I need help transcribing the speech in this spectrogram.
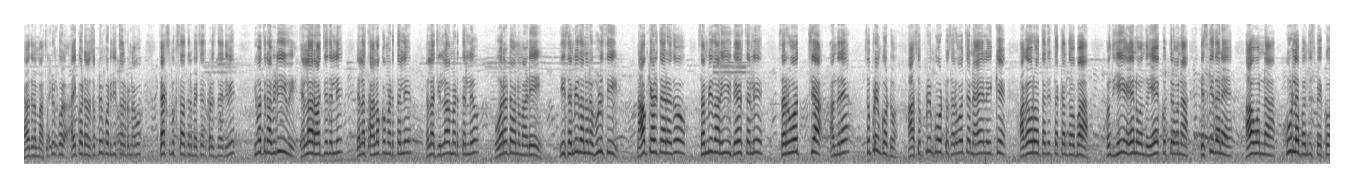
ಯಾವುದು ನಮ್ಮ ಸುಪ್ರೀಂ ಕೋರ್ಟ್ ಹೈಕೋರ್ಟ್. ಅಲ್ಲ ಸುಪ್ರೀಂ ಕೋರ್ಟ್ ರಿಜಿಸ್ಟರ್ಗೆ ನಾವು ಫ್ಯಾಕ್ಸ್ ಬುಕ್ಸ್ ಅಂತ ಮೆಸೇಜ್ ಕಳಿಸ್ತಾ ಇದ್ದೀವಿ. ಇವತ್ತು ನಾವು ಇಡೀ ಎಲ್ಲ ರಾಜ್ಯದಲ್ಲಿ ಎಲ್ಲ ತಾಲೂಕು ಮಟ್ಟದಲ್ಲಿ ಎಲ್ಲ ಜಿಲ್ಲಾ ಮಟ್ಟದಲ್ಲೂ ಹೋರಾಟವನ್ನು ಮಾಡಿ ಈ ಸಂವಿಧಾನನ ಉಳಿಸಿ. ನಾವು ಕೇಳ್ತಾ ಇರೋದು ಸಂವಿಧಾನ ಈ ದೇಶದಲ್ಲಿ ಸರ್ವೋಚ್ಚ ಅಂದರೆ ಸುಪ್ರೀಂ ಕೋರ್ಟು. ಆ ಸುಪ್ರೀಂ ಕೋರ್ಟು ಸರ್ವೋಚ್ಚ ನ್ಯಾಯಾಲಯಕ್ಕೆ ಅಗೌರವ ತಂದಿರತಕ್ಕಂಥ ಒಬ್ಬ ಒಂದು ಏ ಏನು ಒಂದು ಏಕುತ್ರವನ್ನು ಎಸಗಿದ್ದಾನೆ ಅವನ್ನ ಕೂಡಲೇ ಬಂಧಿಸಬೇಕು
